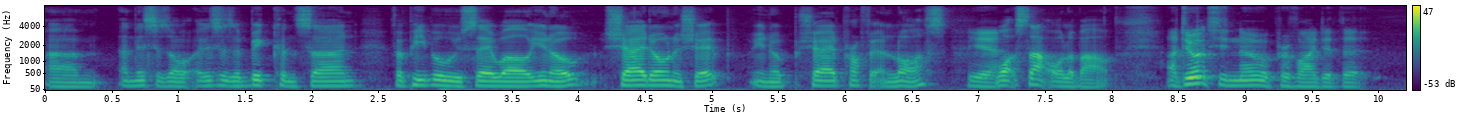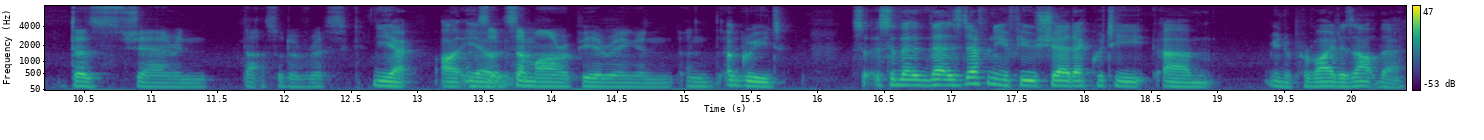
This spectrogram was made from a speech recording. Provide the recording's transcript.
Um, and this is a, this is a big concern for people who say, well, you know, shared ownership, you know, shared profit and loss. Yeah. What's that all about? I do actually know a provider that does share in that sort of risk. Yeah, uh, yeah. so- some are appearing and. and Agreed. So, so there, there's definitely a few shared equity, um, you know, providers out there,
